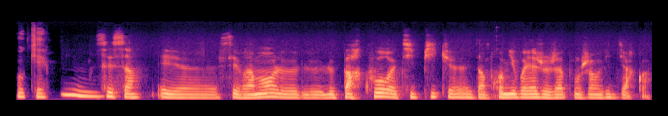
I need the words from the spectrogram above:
Ok. Hmm. C'est ça. Et euh, c'est vraiment le, parcours typique euh, d'un premier voyage au Japon, j'ai envie de dire. quoi.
